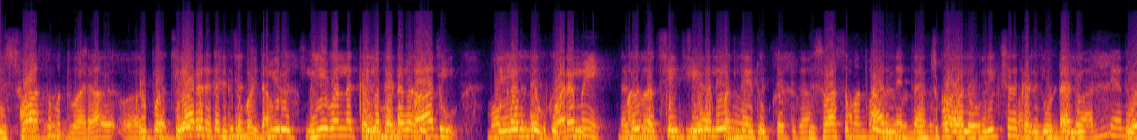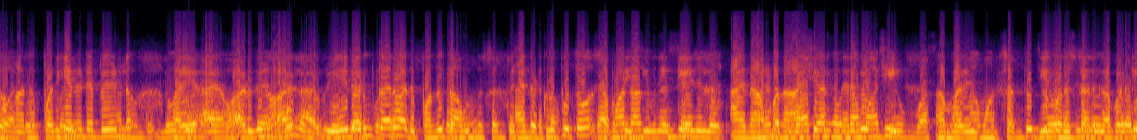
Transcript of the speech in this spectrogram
విశ్వాసము ద్వారా కృప చేత రక్షించబడ్డాం. మీ వల్ల కలిగినది కాదు వరమే మనం అతిశయించే పని లేదు. విశ్వాసం అంతా ఉంచుకోవాలి నిరీక్షణ కలిగి ఉండాలి. పదిహేను డెబ్బై ఏడులో మరి ఆ- ఏది అడుగుతారో అది పొందుతాము. ఆయన కృపతో సమాధానం ఆయన మన ఆశయాలను నెరవేర్చి మరి సంతృప్తి పరుస్తాడు కాబట్టి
